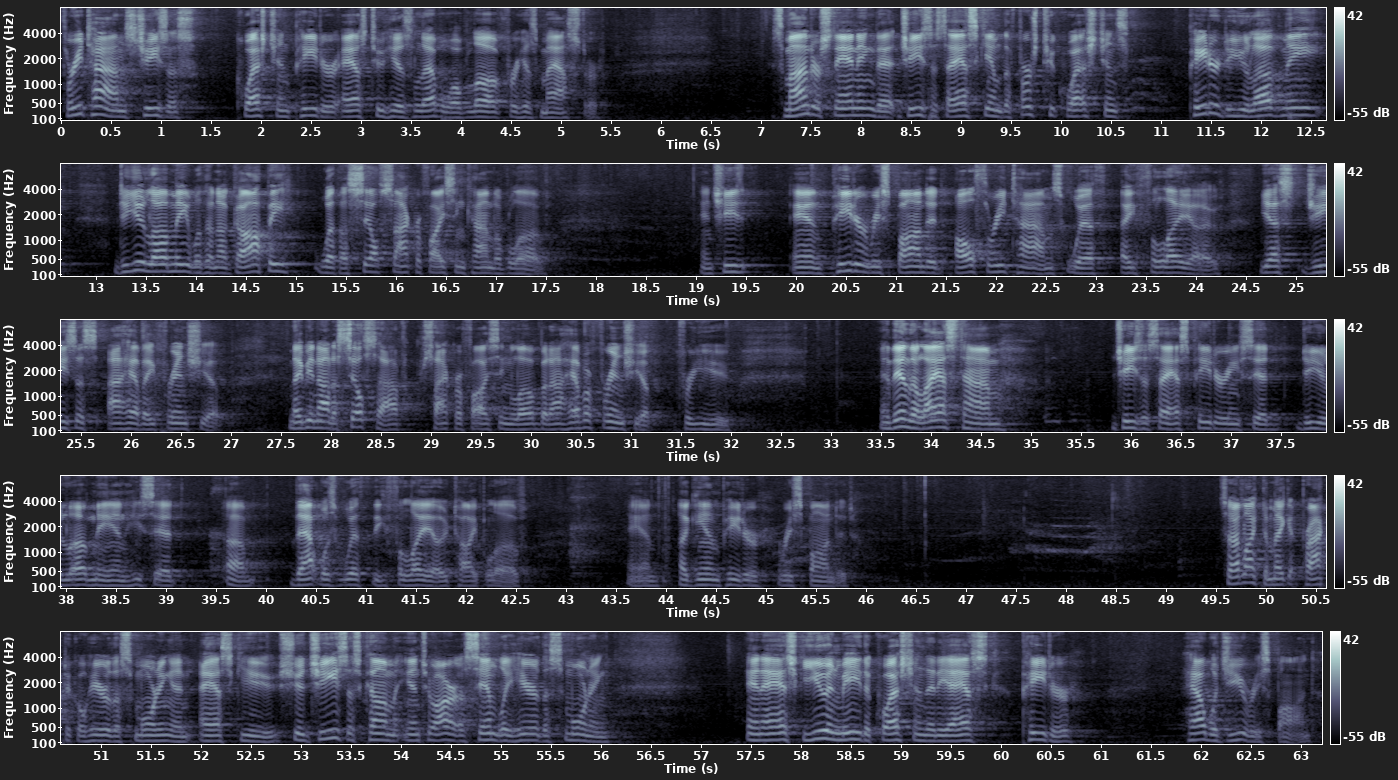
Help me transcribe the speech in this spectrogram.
Three times Jesus questioned Peter as to his level of love for his master. It's my understanding that Jesus asked him the first two questions Peter, do you love me? Do you love me with an agape, with a self sacrificing kind of love? And, she, and Peter responded all three times with a phileo. Yes, Jesus, I have a friendship. Maybe not a self sacrificing love, but I have a friendship for you. And then the last time Jesus asked Peter, and he said, Do you love me? And he said, um, that was with the phileo type love. And again, Peter responded. So I'd like to make it practical here this morning and ask you should Jesus come into our assembly here this morning and ask you and me the question that he asked Peter, how would you respond?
